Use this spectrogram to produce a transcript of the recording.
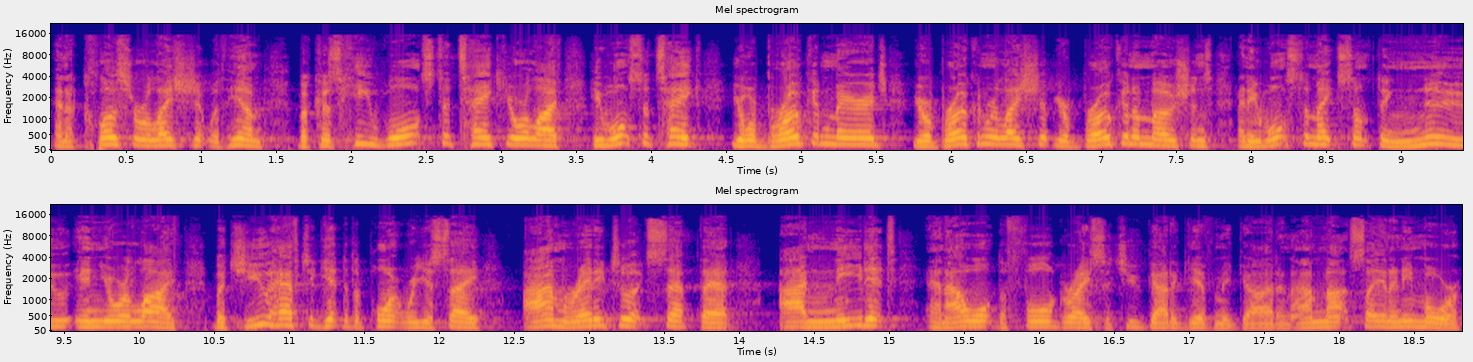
and a closer relationship with Him because He wants to take your life. He wants to take your broken marriage, your broken relationship, your broken emotions, and He wants to make something new in your life. But you have to get to the point where you say, I'm ready to accept that. I need it, and I want the full grace that you've got to give me, God. And I'm not saying anymore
